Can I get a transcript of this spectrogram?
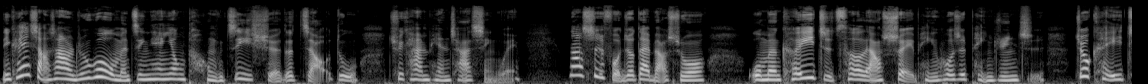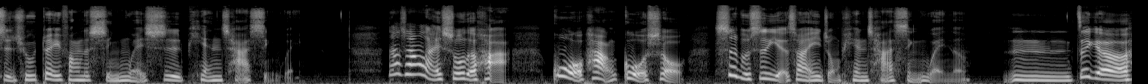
你可以想象，如果我们今天用统计学的角度去看偏差行为，那是否就代表说，我们可以只测量水平或是平均值，就可以指出对方的行为是偏差行为？那这样来说的话，过胖过瘦是不是也算一种偏差行为呢？嗯，这个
